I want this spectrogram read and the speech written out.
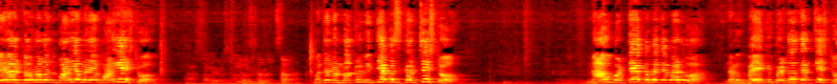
ಏನೋ ಟೌನಲ್ಲಿ ಒಂದು ಬಾಡಿಗೆ ಮನೆ, ಬಾಡಿಗೆ ಎಷ್ಟು? ಮತ್ತೆ ನಮ್ಮ ಮಕ್ಕಳು ವಿದ್ಯಾಭ್ಯಾಸ ಖರ್ಚೆಷ್ಟು ನಾವು ಬಟ್ಟೆ ಹಾಕಬೇಕ ಬೇಡವಾ? ನಮಗೆ ಬೈಕ್, ಪೆಟ್ರೋಲ್ ಖರ್ಚೆಷ್ಟು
